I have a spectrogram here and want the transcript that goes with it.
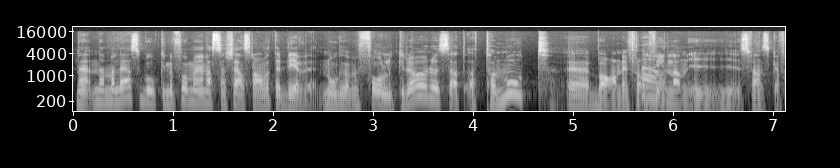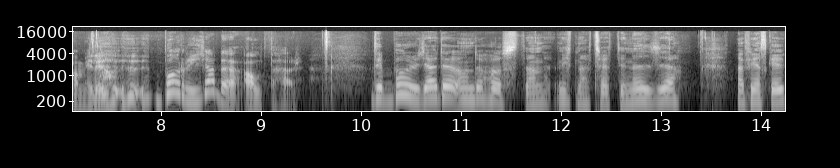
När, när, man läser boken då får man nästan känslan av att det blev något av en folkrörelse att, att ta emot eh, barn från ja. Finland i, i, svenska familjer. Hur, hur började allt det här? Det började under hösten 1939. Den finska,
